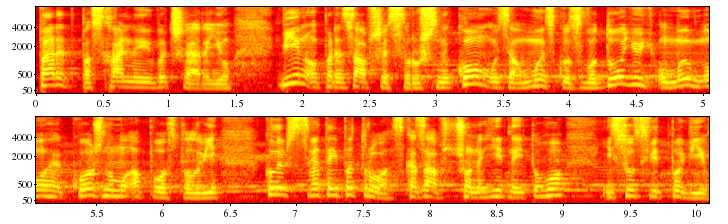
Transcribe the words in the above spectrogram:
перед пасхальною вечерею. Він, оперезавшись рушником, узяв миску з водою й умив ноги кожному апостолові. Коли ж святий Петро сказав, що негідний того, Ісус відповів:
